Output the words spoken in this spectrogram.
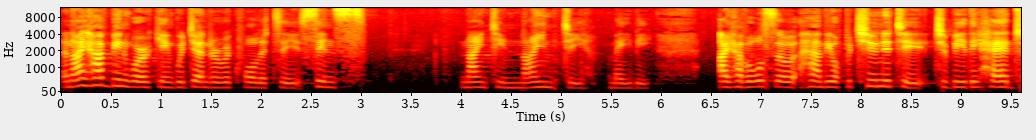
And I have been working with gender equality since 1990, maybe. I have also had the opportunity to be the head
